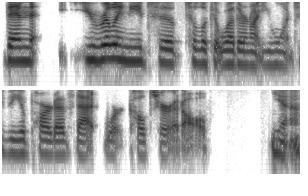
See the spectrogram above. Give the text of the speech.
then you really need to to look at whether or not you want to be a part of that work culture at all. Yeah,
